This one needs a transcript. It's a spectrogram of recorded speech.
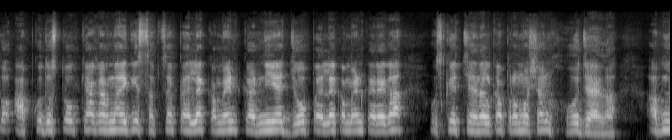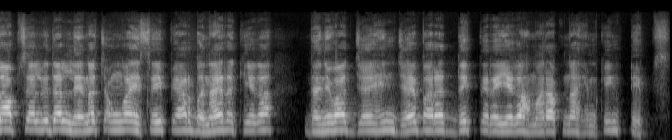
तो आपको दोस्तों, क्या करना है कि सबसे पहले कमेंट करनी है, जो पहले कमेंट करेगा, उसके चैनल का प्रमोशन हो जाएगा। अब मैं आपसे अलविदा लेना चाहूँगा, ऐसे ही प्यार बनाए रखिएगा। धन्यवाद, जय हिंद, जय भारत। देखते रहिएगा हमारा अपना हिमकिंग टिप्स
